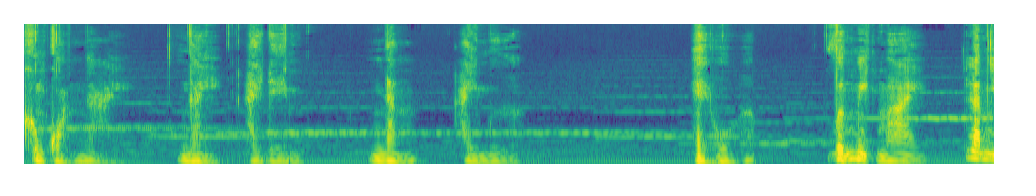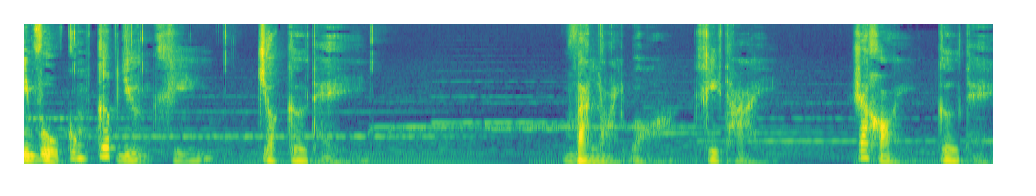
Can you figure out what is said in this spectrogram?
Không quản ngại ngày hay đêm, nắng hay mưa. Hệ hô hấp, vẫn miệt mài, làm nhiệm vụ cung cấp dưỡng khí cho cơ thể. Và loại bỏ khí thải ra khỏi cơ thể.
